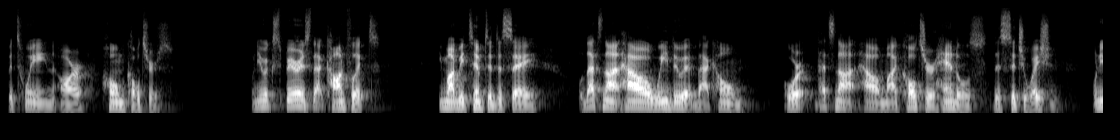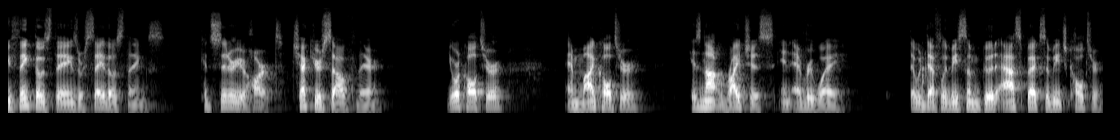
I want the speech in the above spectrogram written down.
between our home cultures. When you experience that conflict, you might be tempted to say, Well, that's not how we do it back home, or that's not how my culture handles this situation. When you think those things or say those things, consider your heart. Check yourself there. Your culture and my culture is not righteous in every way. There would definitely be some good aspects of each culture,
